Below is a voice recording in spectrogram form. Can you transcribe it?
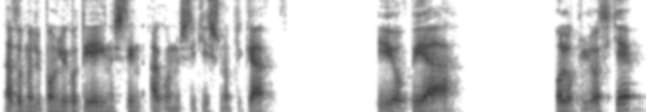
Να δούμε λοιπόν λίγο τι έγινε στην αγωνιστική συνοπτικά η οποία ολοκληρώθηκε,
